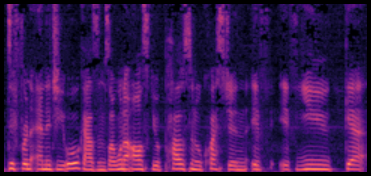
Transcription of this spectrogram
different energy orgasms, I want to ask you a personal question. If if you get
